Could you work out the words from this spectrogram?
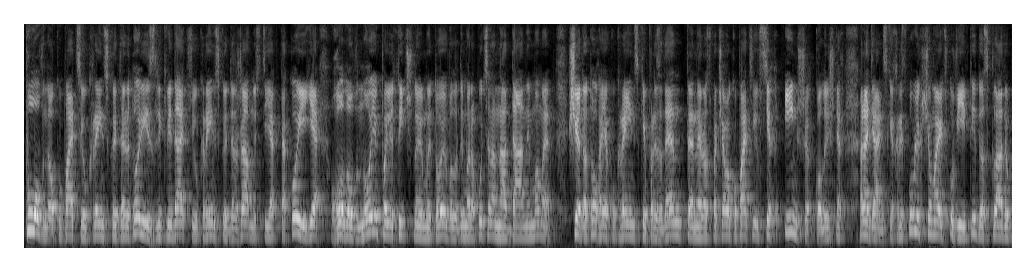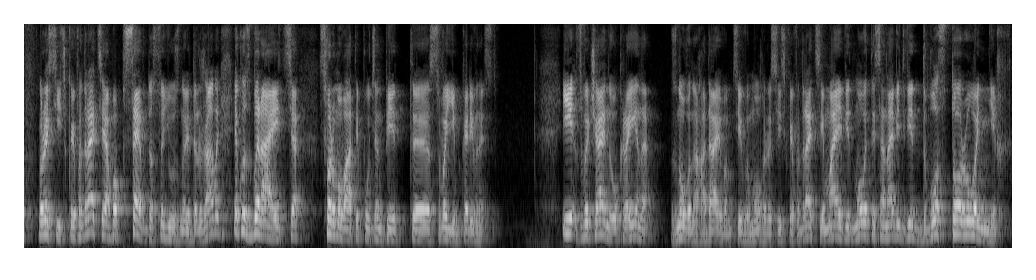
повна окупація української території з ліквідацією української державності як такої є головною політичною метою Володимира Путіна на даний момент. Ще до того як український президент не розпочав окупацію всіх інших колишніх радянських республік, що мають увійти до складу Російської Федерації або псевдосоюзної держави, яку збирається сформувати Путін під е, своїм керівництвом. І звичайно, Україна. Знову нагадаю вам ці вимоги Російської Федерації має відмовитися навіть від двосторонніх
